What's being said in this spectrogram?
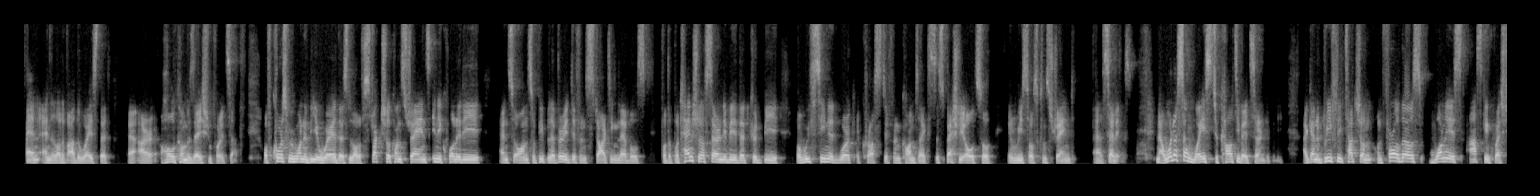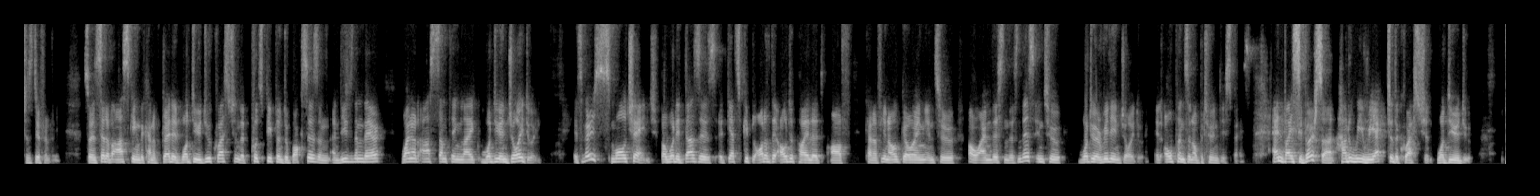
And, and a lot of other ways that uh, are a whole conversation for itself. Of course, we want to be aware there's a lot of structural constraints, inequality, and so on. So people have very different starting levels for the potential of serendipity that could be, but we've seen it work across different contexts, especially also in resource constrained uh, settings. Now, what are some ways to cultivate serendipity? I'm going to briefly touch on, on four of those. One is asking questions differently. So instead of asking the kind of dreaded, what do you do question that puts people into boxes and, and leaves them there, why not ask something like, what do you enjoy doing? It's a very small change, but what it does is it gets people out of the autopilot of kind of, you know, going into, oh, I'm this and this and this, into what do I really enjoy doing? It opens an opportunity space. And vice versa. How do we react to the question, what do you do?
